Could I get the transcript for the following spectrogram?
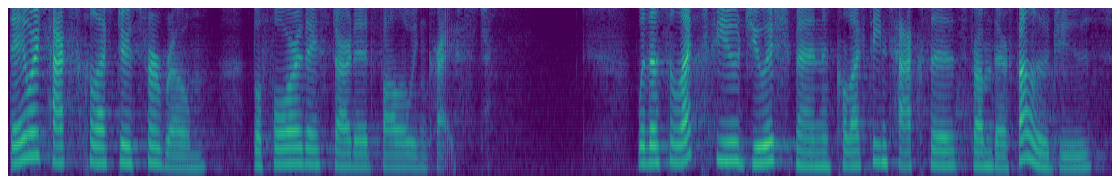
They were tax collectors for Rome before they started following Christ with a select few Jewish men collecting taxes from their fellow Jews,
